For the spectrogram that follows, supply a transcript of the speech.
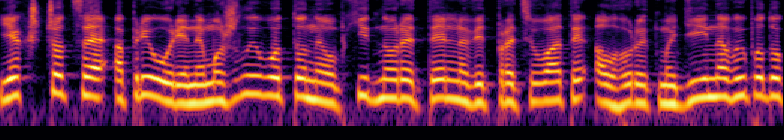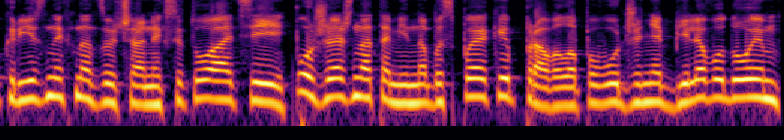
Якщо це апріорі неможливо, то необхідно ретельно відпрацювати алгоритми дій на випадок різних надзвичайних ситуацій: пожежна та мінна безпеки, правила поводження біля водойм,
